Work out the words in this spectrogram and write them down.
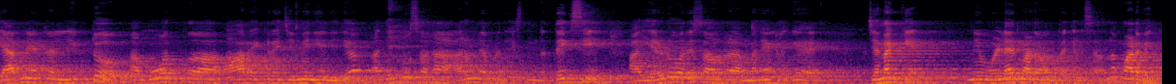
ಕ್ಯಾಬಿನೆಟಲ್ಲಿ ಇಟ್ಟು ಆ ಮೂವತ್ತ ಆರು ಎಕರೆ ಜಮೀನು ಏನಿದೆಯೋ ಅದನ್ನು ಸಹ ಅರಣ್ಯ ಪ್ರದೇಶದಿಂದ ತೆಗೆಸಿ ಆ ಎರಡೂವರೆ ಸಾವಿರ ಮನೆಗಳಿಗೆ ಜನಕ್ಕೆ ನೀವು ಒಳ್ಳೇದು ಮಾಡುವಂಥ ಕೆಲಸವನ್ನು ಮಾಡಬೇಕು.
